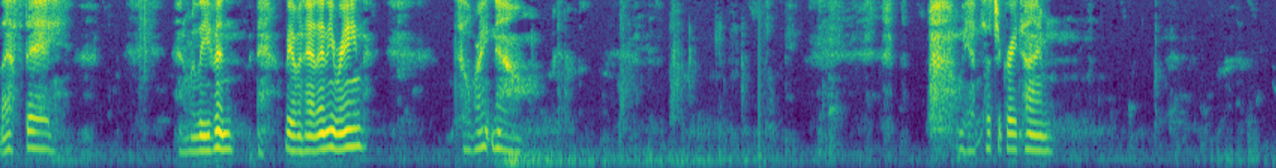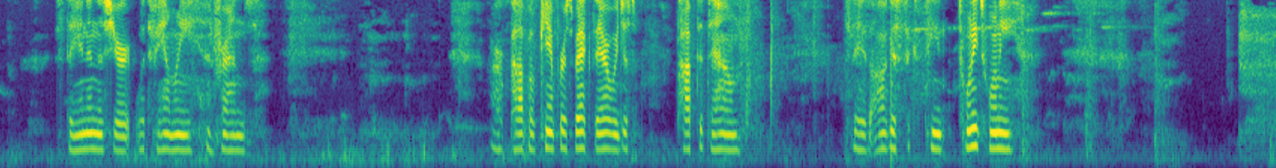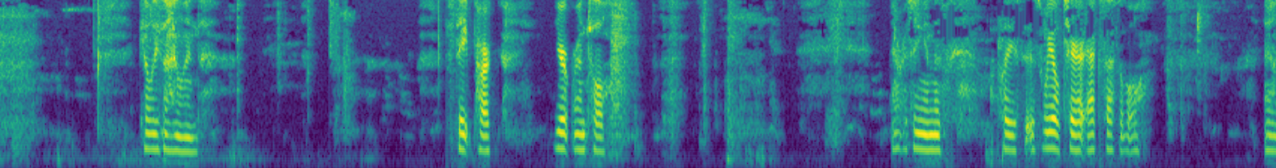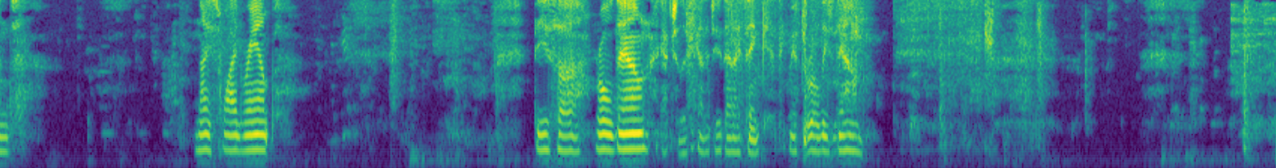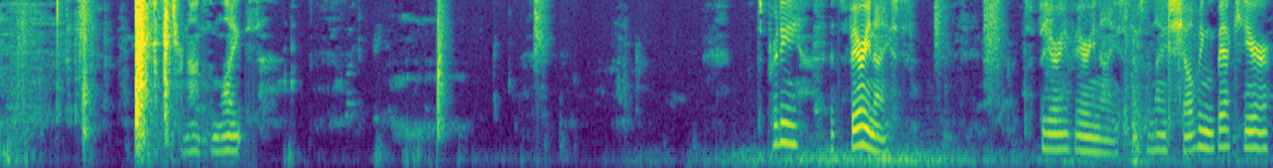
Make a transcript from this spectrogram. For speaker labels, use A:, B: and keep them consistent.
A: Last day. And we're leaving. We haven't had any rain until right now. We had such a great time staying in this yurt with family and friends. Our pop up camper's back there. We just popped it down. Today is August 16th, 2020. Kelly's Island State Park Yurt Rental. Everything in this place is wheelchair accessible and nice wide ramp. These uh, roll down. Actually, we got to do that, I think. I think we have to roll these down. Let's turn on some lights. It's pretty, it's very nice. It's very, very nice. There's a nice shelving back here.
